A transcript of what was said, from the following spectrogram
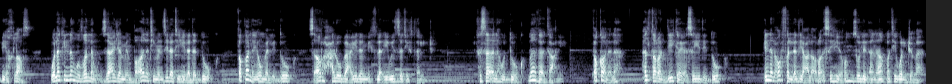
بإخلاص ولكنه ظل منزعجا من ضآلة منزلته لدى الدوق. فقال يوما للدوق سأرحل بعيدا مثل إيوزة الثلج فسأله الدوق ماذا تعني؟ فقال له هل ترى الديك يا سيدي الدوق؟ إن العرف الذي على رأسه رمز للأناقة والجمال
